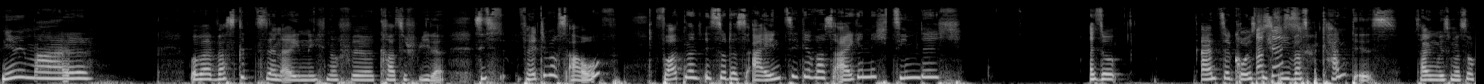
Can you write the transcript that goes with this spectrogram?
Nehme ich mal. Wobei, was gibt's denn eigentlich noch für krasse Spiele? Siehst, fällt dir was auf? Fortnite ist so das einzige, was eigentlich ziemlich. Also, eins der größten Was Spiele, was bekannt ist. Sagen wir es mal so.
